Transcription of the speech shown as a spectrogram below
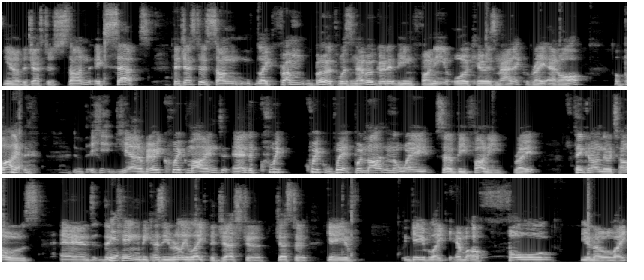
you know the jester's son, except the jester's son, like from birth, was never good at being funny or charismatic, right at all. But Yeah. he he had a very quick mind and a quick quick wit, but not in a way to be funny, right? Thinking on their toes. And the Yeah. king, because he really liked the gesture, jester gave gave like him a full, you know, like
